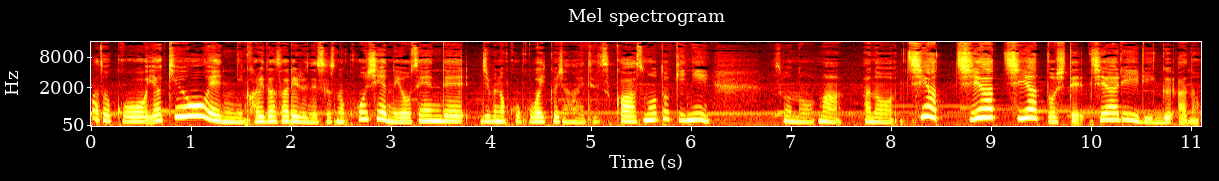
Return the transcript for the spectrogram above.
あとこう野球応援に駆り出されるんですけどその甲子園の予選で自分の高校が行くじゃないですか。その時にそのまああのチアチアチアとしてチアリーディングあの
